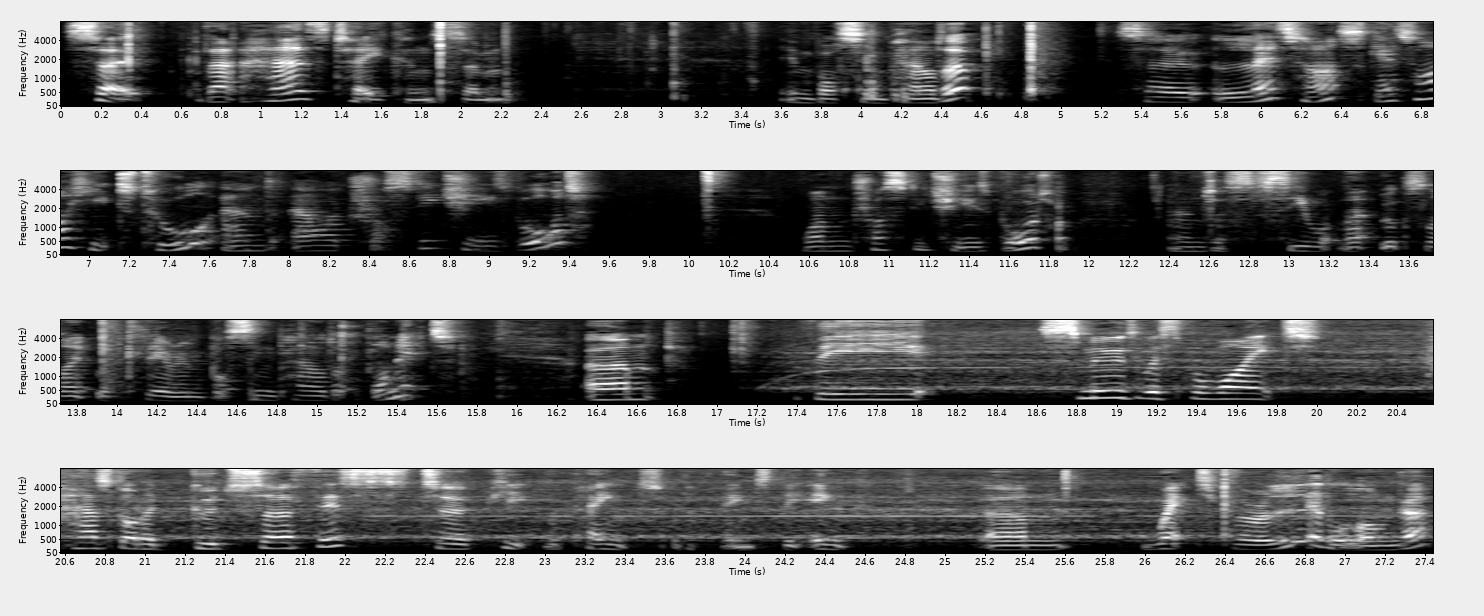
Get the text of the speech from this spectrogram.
So that has taken some embossing powder. So let us get our heat tool and our trusty cheese board, one trusty cheese board, and just see what that looks like with clear embossing powder on it. Um, the Smooth Whisper White has got a good surface to keep the paint, the paint, the ink um, wet for a little longer.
